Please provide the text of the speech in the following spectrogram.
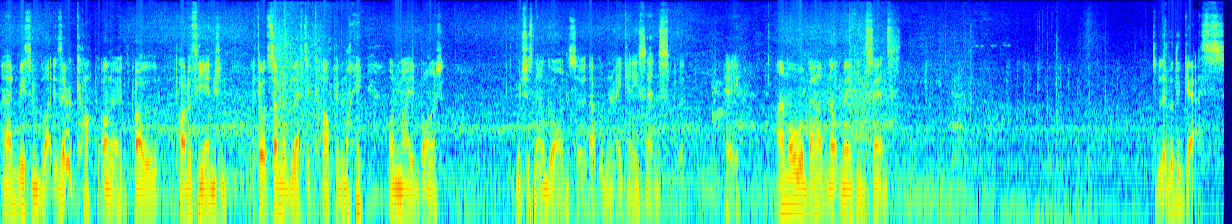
That'd be some blood. Is there a cup? Oh no, it's part of the, part of the engine. I thought someone had left a cup in my on my bonnet, which is now gone. So that wouldn't make any sense. But hey, I'm all about not making sense. Deliver the gas.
